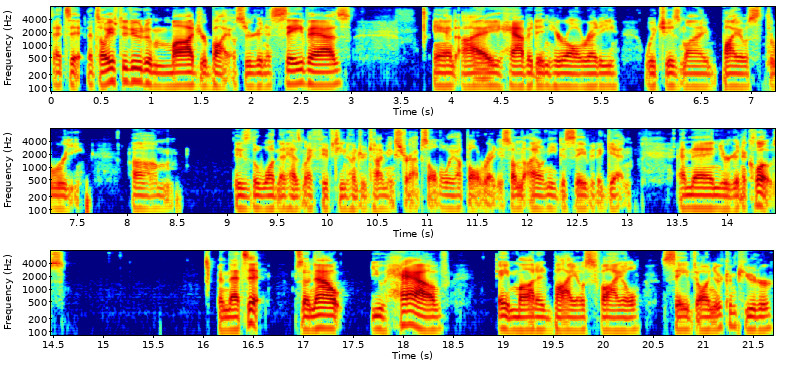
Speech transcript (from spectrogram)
That's it. That's all you have to do to mod your BIOS. So you're going to save as, and I have it in here already, which is my BIOS 3. Um, is the one that has my 1500 timing straps all the way up already, so I'm, I do not need to save it again. And then you're going to close and that's it. So now you have a modded BIOS file saved on your computer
